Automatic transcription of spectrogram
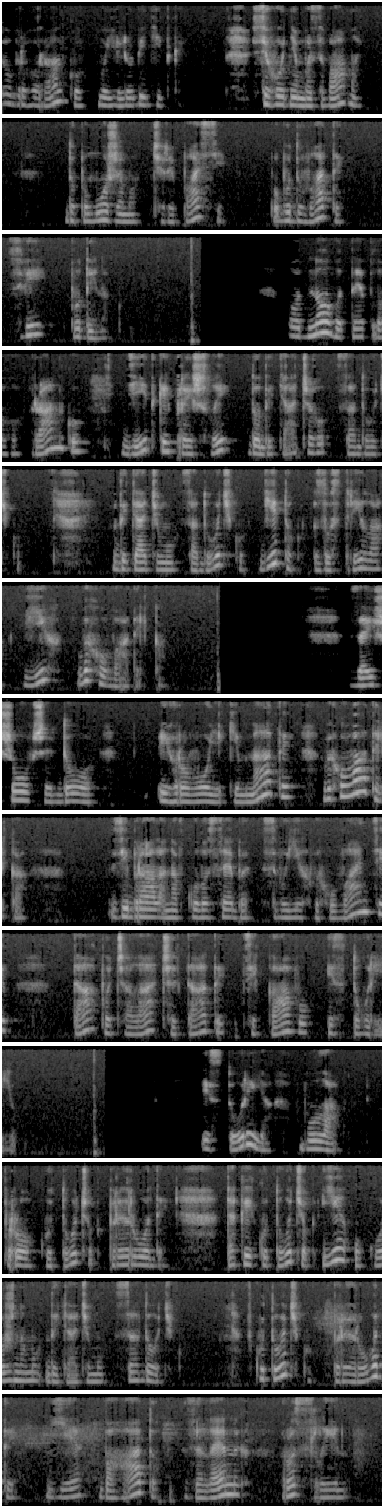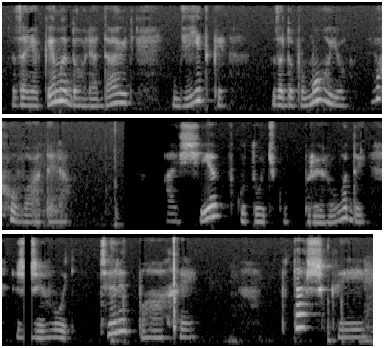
Доброго ранку, мої любі дітки! Сьогодні ми з вами допоможемо черепасі побудувати свій будинок. Одного теплого ранку дітки прийшли до дитячого садочку. В дитячому садочку діток зустріла їх вихователька. Зайшовши до ігрової кімнати, вихователька зібрала навколо себе своїх вихованців та почала читати цікаву історію. Історія була про куточок природи. Такий куточок є у кожному дитячому садочку. В куточку природи є багато зелених рослин, за якими доглядають дітки за допомогою вихователя. А ще в куточку природи живуть черепахи, пташки,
